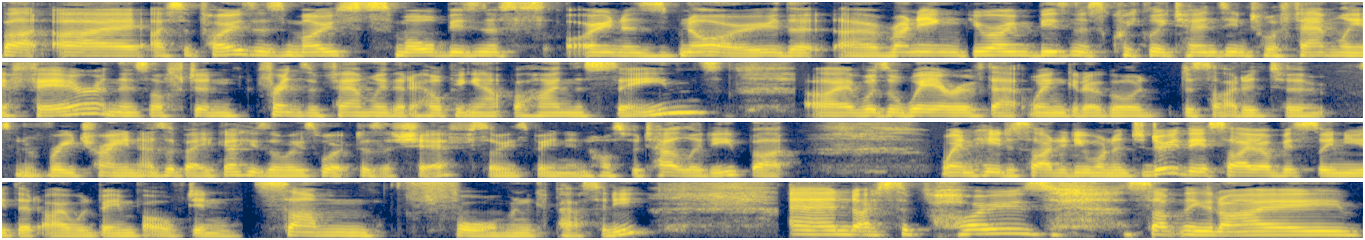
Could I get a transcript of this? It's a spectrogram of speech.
But I, I suppose, as most small business owners know, that uh, running your own business quickly turns into a family affair. And there's often friends and family that are helping out behind the scenes. I was aware of that when Grego decided to sort of retrain as a baker. He's always worked as a chef, so he's been in hospitality. But when he decided he wanted to do this, I obviously knew that I would be involved in some form and capacity. And I suppose something that I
